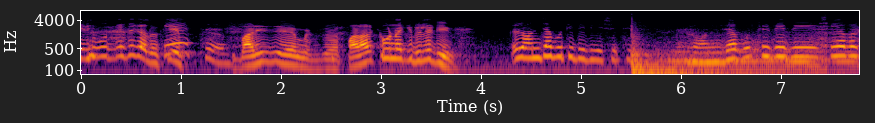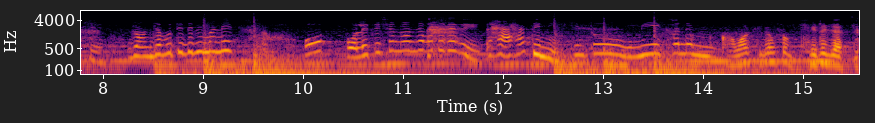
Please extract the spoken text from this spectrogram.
এরই মধ্যে এসে গেল কে? কে এসছে? বাড়ির পাড়ার কেউ নাকি রিলেটিভ? রঞ্জাবতী দেবী এসেছেন। রঞ্জাবতী দেবী সে আবার কে? রঞ্জাবতী দেবী মানে ও পলিটিশিয়ান রঞ্জাবতী দেবী? হ্যাঁ হ্যাঁ তিনি। কিন্তু উনি এখানে আমার কীরকম সব ঘেটে যাচ্ছে।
